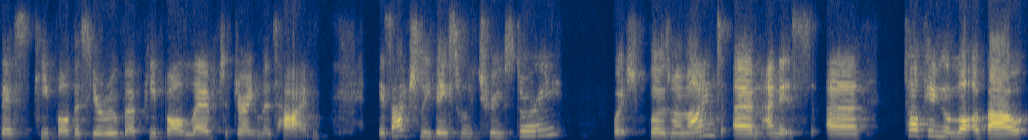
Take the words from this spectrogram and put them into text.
this people, this Yoruba people, lived during the time. It's actually based on a true story, which blows my mind. Um, and it's uh, talking a lot about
